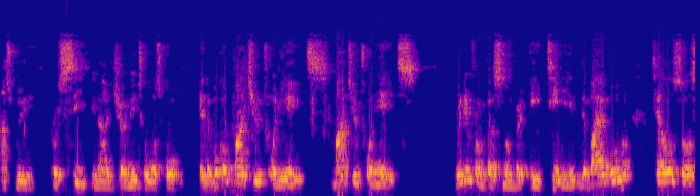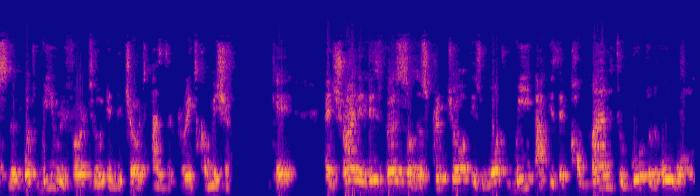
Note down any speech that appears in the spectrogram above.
as we proceed in our journey towards home. In the book of Matthew 28, Matthew 28, reading from verse number 18, the Bible tells us that what we refer to in the church as the Great Commission. Okay? Enshrined in these verses of the scripture is what we are, is the command to go to the whole world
